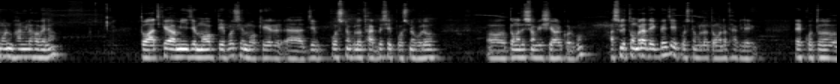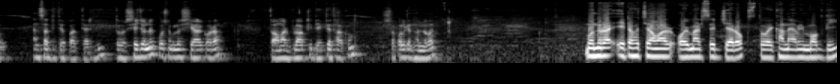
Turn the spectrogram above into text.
মন ভাঙলে হবে না। তো আজকে আমি যে মক দেবো, সেই মকের যে প্রশ্নগুলো থাকবে, সেই প্রশ্নগুলো তোমাদের সঙ্গে শেয়ার করব। আসলে তোমরা দেখবে যে এই প্রশ্নগুলো তোমরা থাকলে কত অ্যান্সার দিতে পারতে আর কি। তো সেই জন্য প্রশ্নগুলো শেয়ার করা। তো আমার ব্লগটি দেখতে থাকো। সকলকে ধন্যবাদ। বন্ধুরা, এটা হচ্ছে আমার ওয়েমার্সের জেরক্স তো এখানে আমি মক দিই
